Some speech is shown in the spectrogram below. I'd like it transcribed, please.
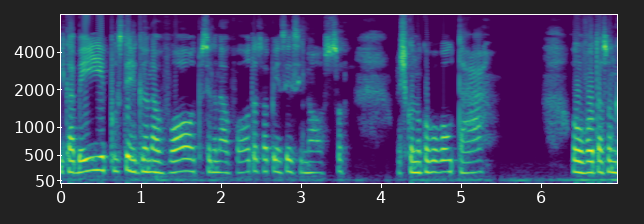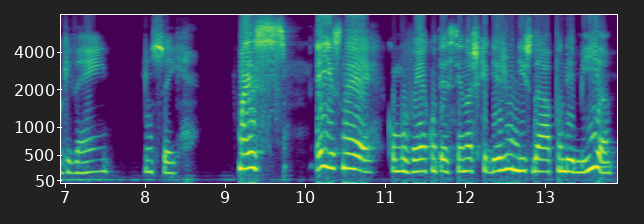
E acabei postergando a volta, postergando a volta, só pensei assim, nossa, acho que eu nunca vou voltar. Ou vou voltar só ano que vem, não sei. Mas é isso, né? Como vem acontecendo, acho que desde o início da pandemia,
